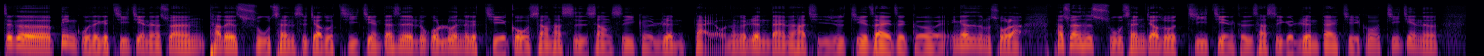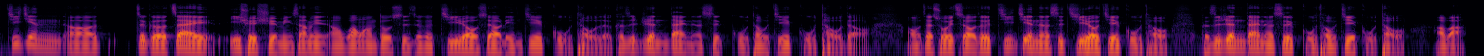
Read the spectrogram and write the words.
这个髌骨的一个肌腱呢，虽然它的俗称是叫做肌腱，但是如果论那个结构上，它事实上是一个韧带哦。那个韧带呢，它其实就是接在这个，应该是这么说啦。它虽然是俗称叫做肌腱，可是它是一个韧带结构。肌腱呢，肌腱呃。这个在医学学名上面啊，往往都是这个肌肉是要连接骨头的，可是韧带呢是骨头接骨头的哦。哦，我再说一次哦，这个肌腱呢是肌肉接骨头，可是韧带呢是骨头接骨头。好吧，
